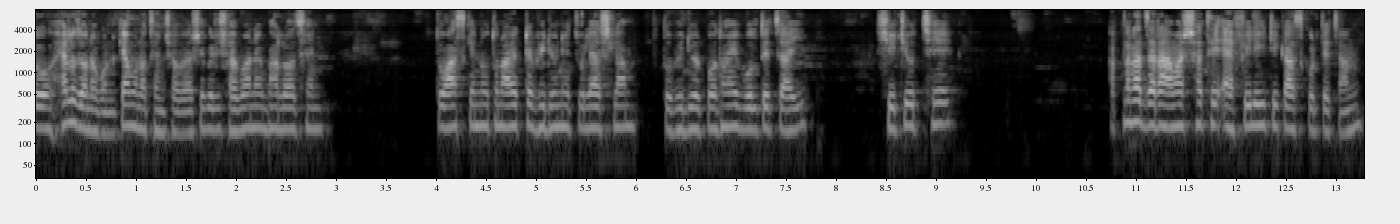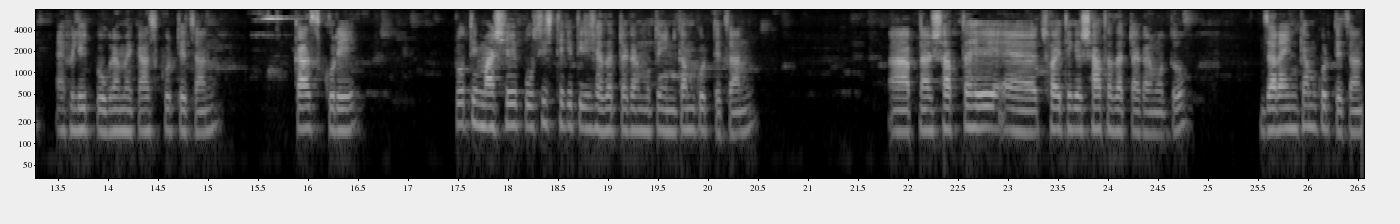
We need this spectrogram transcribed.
তো হ্যালো জনগণ, কেমন আছেন সবাই? আশা করি সবাই অনেক ভালো আছেন। তো আজকে নতুন আরেকটা ভিডিও নিয়ে চলে আসলাম। তো ভিডিওর প্রথমেই বলতে চাই, সেটি হচ্ছে, আপনারা যারা আমার সাথে অ্যাফিলিয়েটে কাজ করতে চান অ্যাফিলিয়েট প্রোগ্রামে কাজ করতে চান, কাজ করে প্রতি মাসে পঁচিশ থেকে তিরিশ হাজার টাকার মতো ইনকাম করতে চান আপনার সপ্তাহে ছয় থেকে সাত হাজার টাকার মতো যারা ইনকাম করতে চান,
